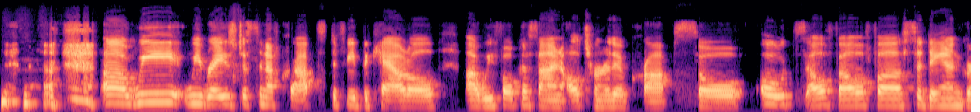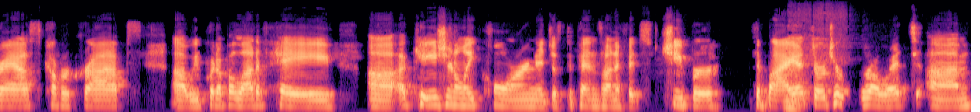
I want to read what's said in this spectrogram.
uh, we we raise just enough crops to feed the cattle. Uh, we focus on alternative crops, so oats, alfalfa, Sudan grass, cover crops. Uh, we put up a lot of hay, uh, occasionally corn. It just depends on if it's cheaper to buy hmm. it or to grow it. Um,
